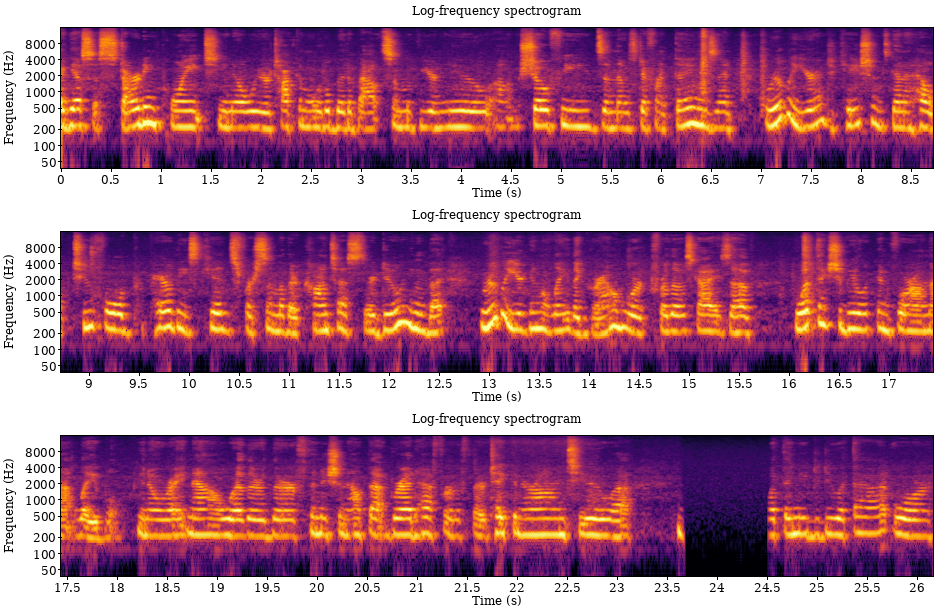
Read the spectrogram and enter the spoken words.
I guess a starting point. You know, we were talking a little bit about some of your new um, show feeds and those different things, and really your education is going to help twofold prepare these kids for some of their contests they're doing, but really you're going to lay the groundwork for those guys of what they should be looking for on that label. You know, right now, whether they're finishing out that bred heifer, if they're taking her on to uh, what they need to do with that, or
